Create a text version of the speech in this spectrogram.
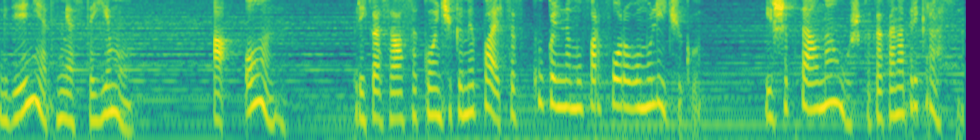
где нет места ему. А он прикасался кончиками пальцев к кукольному фарфоровому личику и шептал на ушко, как она прекрасна.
